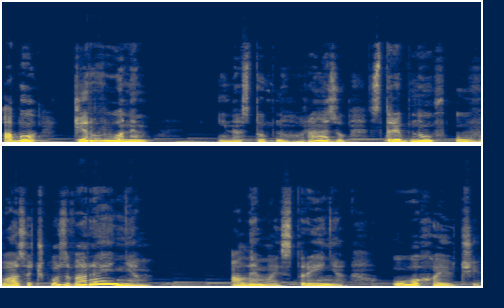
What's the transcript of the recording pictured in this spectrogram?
або червоним. І наступного разу стрибнув у вазочку з варенням. Але майстриня, охаючи,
